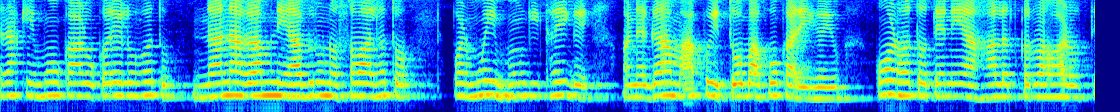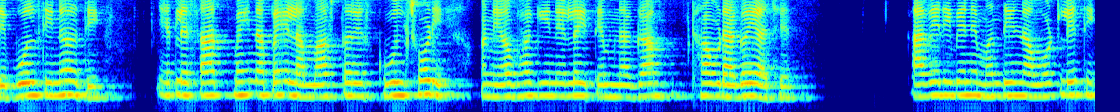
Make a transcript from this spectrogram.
રાખી મોં કાળું કરેલું હતું. નાના ગામની આબરૂનો સવાલ હતો, પણ હુંય મૂંગી થઈ ગઈ અને ગામ આખુંય તોબા પોકારી ગયું. કોણ હતો તેની આ હાલત કરવાવાળો તે બોલતી ન હતી. એટલે સાત મહિના પહેલાં માસ્તરે સ્કૂલ છોડી અને અભાગીને લઈ તેમના ગામ ખાવડા ગયા છે. કાવેરીબેને મંદિરના ઓટલેથી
